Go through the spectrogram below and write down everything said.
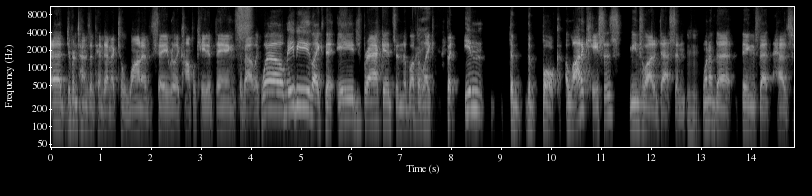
at different times of the pandemic to want to say really complicated things about like, well, maybe like the age brackets and the blah, right. but like, but in the the bulk, a lot of cases means a lot of deaths. And mm-hmm. one of the things that has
